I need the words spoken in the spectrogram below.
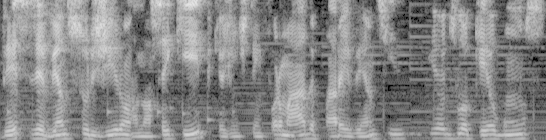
Desses eventos surgiram a nossa equipe, que a gente tem formada para eventos, e eu desloquei alguns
